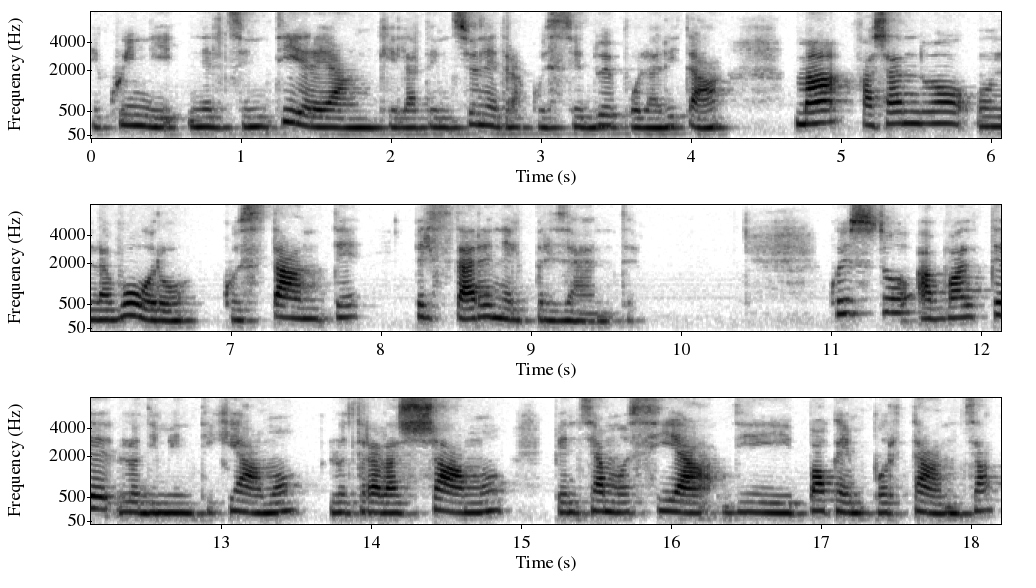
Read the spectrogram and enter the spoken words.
e quindi nel sentire anche la tensione tra queste due polarità, ma facendo un lavoro costante per stare nel presente. Questo a volte lo dimentichiamo, lo tralasciamo, pensiamo sia di poca importanza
